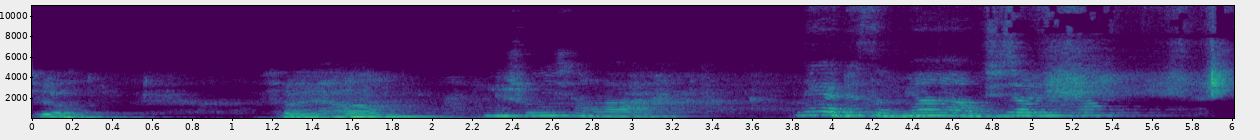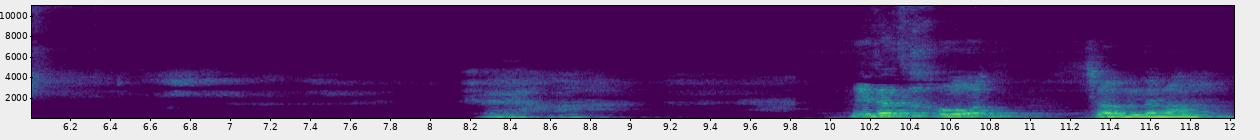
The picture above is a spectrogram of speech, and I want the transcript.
小小杨，你说你醒了，你感觉怎么样啊？我去叫医生。小杨啊，你的头怎么的了？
